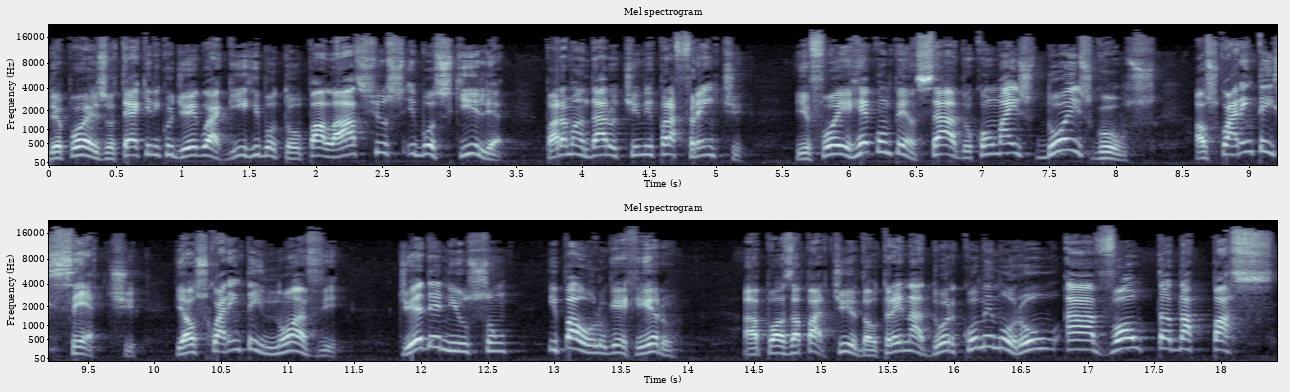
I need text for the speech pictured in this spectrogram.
Depois, o técnico Diego Aguirre botou Palácios e Bosquilha para mandar o time para frente e foi recompensado com mais dois gols aos 47 e aos 49 de Edenilson e Paulo Guerreiro. Após a partida, o treinador comemorou a volta da paz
